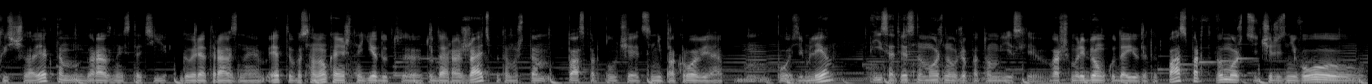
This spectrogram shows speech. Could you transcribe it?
тысяч человек. Там разные статьи говорят разное. Это в основном, конечно, едут э, туда рожать, потому что там паспорт получается не по крови, а по земле. И, соответственно, можно уже потом, если вашему ребенку дают этот паспорт, вы можете через него,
